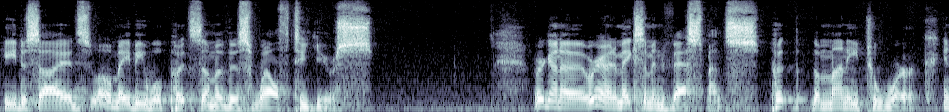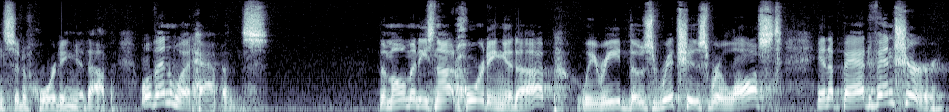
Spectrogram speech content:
he decides, well, maybe we'll put some of this wealth to use. We're going to we're going to make some investments, put the money to work instead of hoarding it up. Well, then what happens? The moment he's not hoarding it up, we read those riches were lost in a bad venture.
